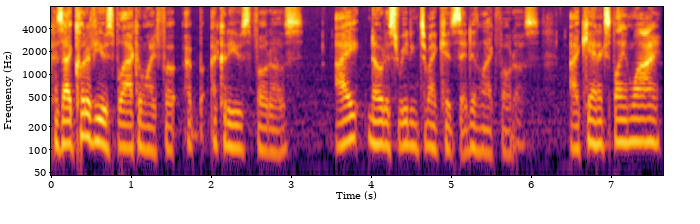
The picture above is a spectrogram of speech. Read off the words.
Cuz I could have used black and white pho- I could have used photos. I noticed reading to my kids they didn't like photos. I can't explain why.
